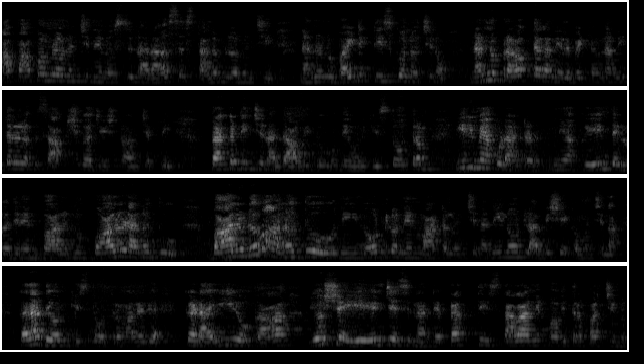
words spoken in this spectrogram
ఆ పాపంలో నుంచి నేను వస్తున్న రహస్య స్థలంలో నుంచి నన్ను నువ్వు బయటికి తీసుకొని వచ్చినావు. నన్ను ప్రవక్తగా నిలబెట్టినావు. నన్ను ఇతరులకు సాక్షిగా చేసినావు అని చెప్పి ప్రకటించిన దావిదు దేవునికి స్తోత్రం. ఇరిమ్యా కూడా అంటాడు నాకు ఏం తెలియదు నేను బాలు నువ్వు బాలుడు అనొద్దు బాలుడు అనొద్దు. నీ నోట్లో నేను మాటలు ఉంచిన నీ నోట్లో అభిషేకం ఉంచిన కదా దేవునికి స్తోత్రం. అనేది ఇక్కడ ఈ యొక్క యోష ఏం చేసిందంటే ప్రతి స్థలాన్ని పవిత్రపరిచిండు.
